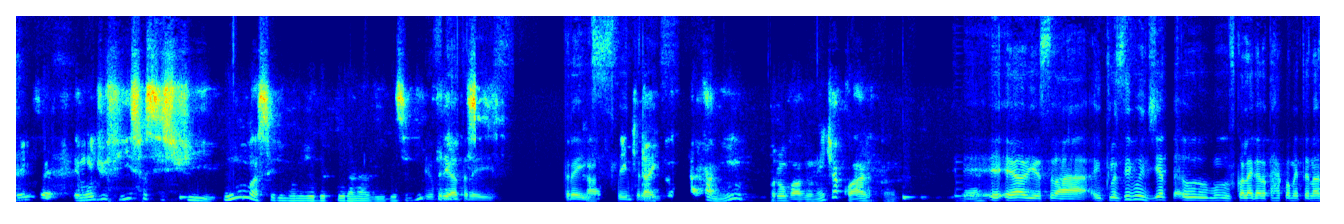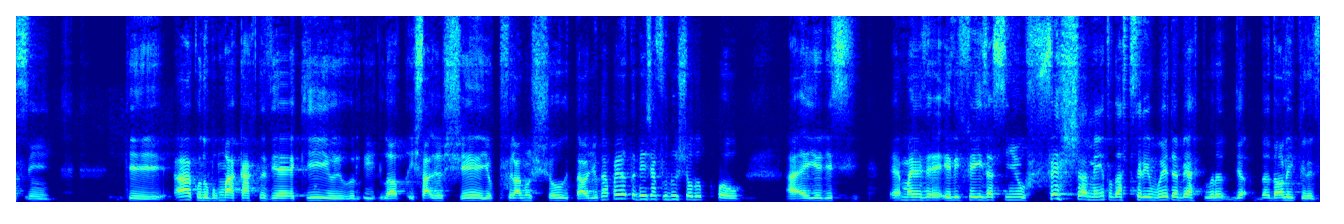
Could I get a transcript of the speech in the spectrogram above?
três, é. É muito difícil assistir uma cerimônia de abertura na vida. Você Eu fui a três. Três, Cara, fui Tá, três. tá a caminho, provavelmente, a quarta. É, é isso. ah, inclusive, um dia os colegas estavam comentando assim, que, ah, quando o Macaco vier aqui, o, o- o estádio cheio, eu fui lá no show e tal. Eu digo, rapaz, eu também já fui no show do Paul. Aí eu disse, é, mas é, ele fez assim o fechamento da cerimônia de abertura da, da Olimpíada.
